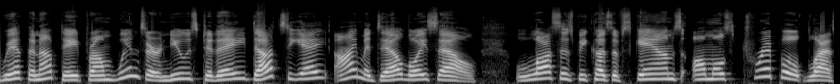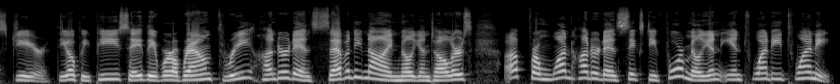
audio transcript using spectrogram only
With an update from WindsorNewsToday.ca, I'm Adele Loisel. Losses because of scams almost tripled last year. The OPP say they were around $379 million, up from 164 million in 2020.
